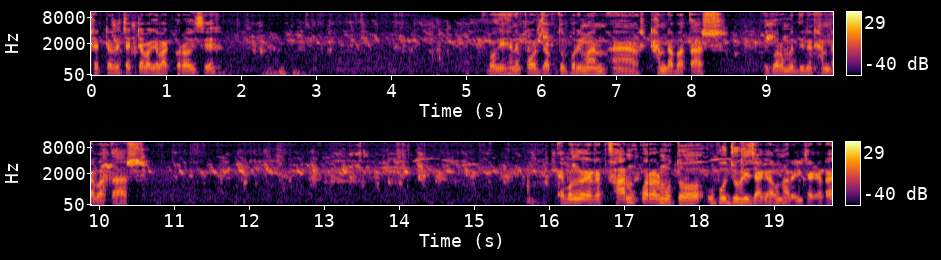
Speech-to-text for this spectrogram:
সেক্টরে চারটা ভাগে ভাগ করা হয়েছে। এবং এখানে পর্যাপ্ত পরিমাণ ঠান্ডা বাতাস গরমের দিনে ঠান্ডা বাতাস। এবং একটা ফার্ম করার মতো উপযোগী জায়গা ওনার এই জায়গাটা।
